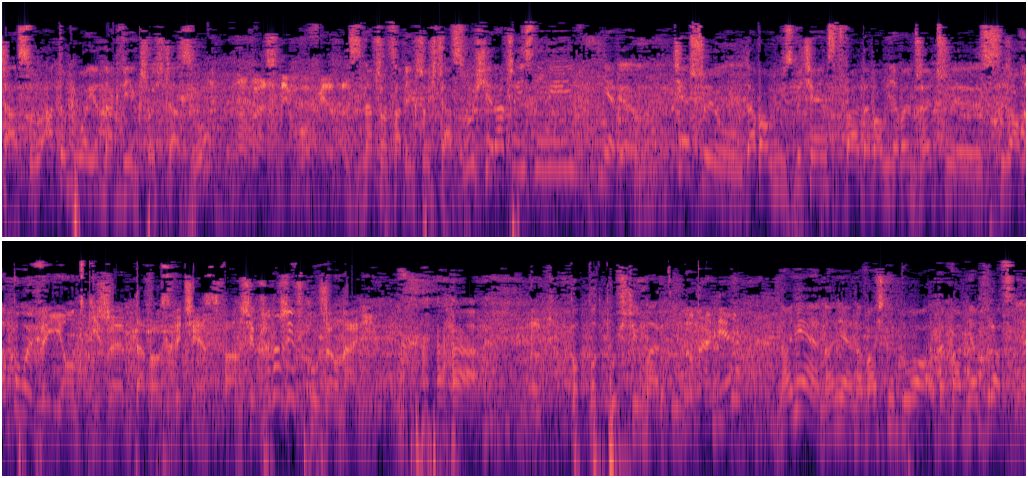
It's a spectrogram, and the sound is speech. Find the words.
czasu, a to było jednak większość czasu, No właśnie mówię, tak? znacząca większość czasu, się raczej z nimi, nie wiem, cieszył, dawał im zwycięstwa, dawał im nowe rzeczy. No były wyjątki, że dawał zwycięstwa. On się przeważnie wkurzał na nich. Po, podpuścił Martin. No tak, nie? No nie, no nie, no właśnie było dokładnie odwrotnie.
